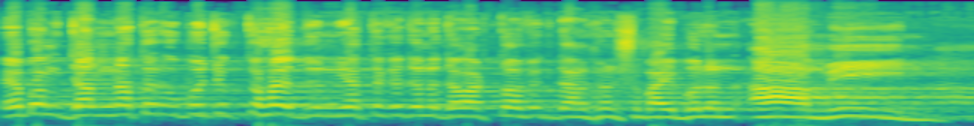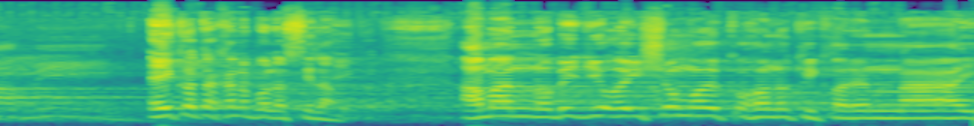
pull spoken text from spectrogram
এবং জান্নাতের উপযুক্ত হয়ে দুনিয়া থেকে যেন যাওয়ার তৌফিক দান সবাই বলুন, আমিন। এই কথাখানে বলেছিলাম। আমার নবীজি ওই সময় কখনো কি করেন নাই?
